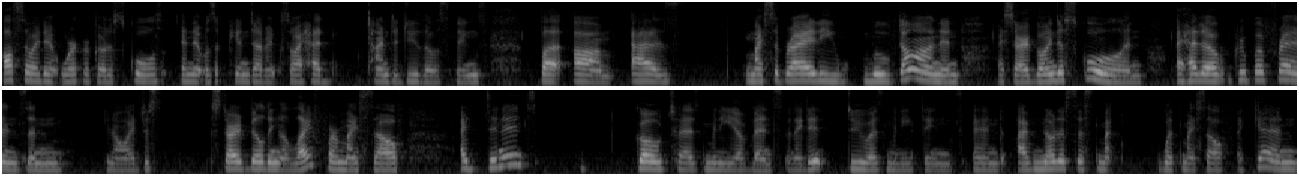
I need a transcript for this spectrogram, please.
also, I didn't work or go to school, and it was a pandemic, so I had time to do those things. But um, as my sobriety moved on, and I started going to school, and I had a group of friends, and you know, I just started building a life for myself. I didn't go to as many events and I didn't do as many things. And I've noticed this my, with myself again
